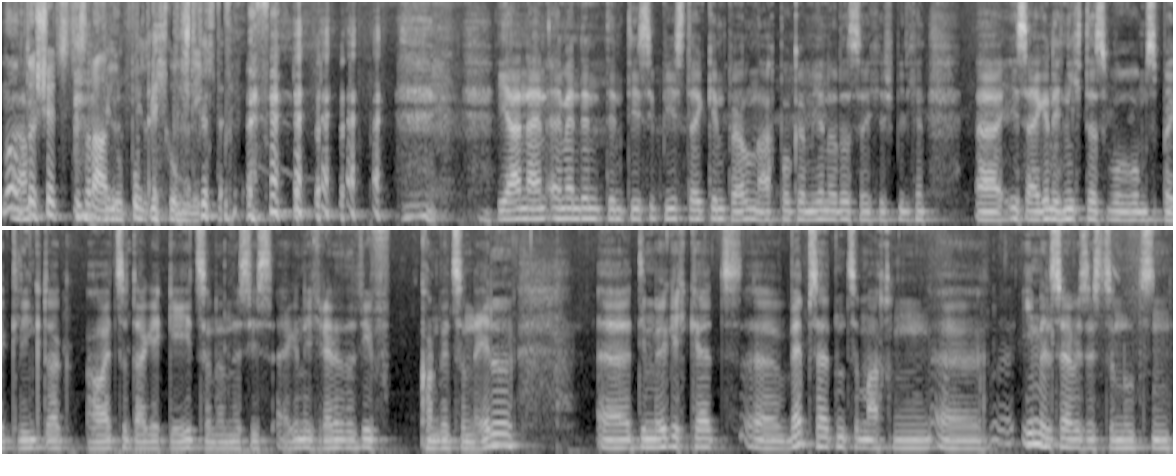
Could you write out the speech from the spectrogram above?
No, ähm, unterschätzt das Radiopublikum nicht. nicht. ja, nein, ich meine, den, den TCP-Stack in Perl nachprogrammieren oder solche Spielchen äh, ist eigentlich nicht das, worum es bei ClinkDog heutzutage geht, sondern es ist eigentlich relativ konventionell äh, die Möglichkeit, äh, Webseiten zu machen, äh, E-Mail-Services zu nutzen.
